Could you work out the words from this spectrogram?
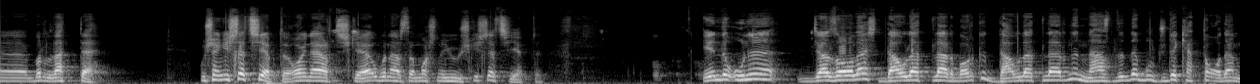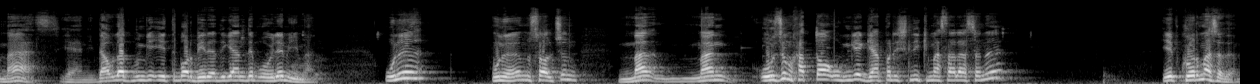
e, bir latta. O'shanga ishlatishyapti. Oyna artishga bu narsa moshina yuvishga ishlatishyapti. Endi uni jazolash davlatlar borku davlatlarni nazdida bu juda katta odam emas. Ya'ni davlat bunga e'tibor beradigan deb o'ylamayman. Uni uni misol uchun man man o'zim hatto unga gapirishlik masalasini ep ko'rmas edim.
